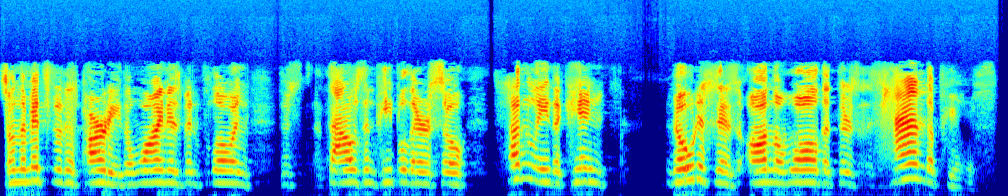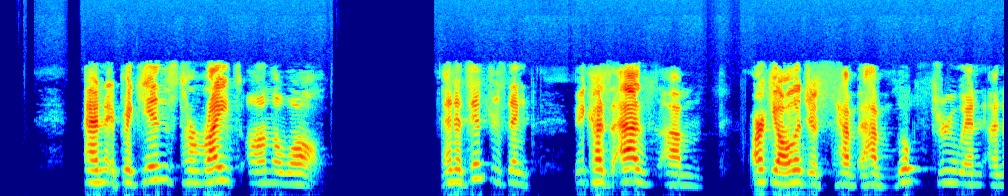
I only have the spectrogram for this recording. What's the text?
So in the midst of this party, the wine has been flowing. There's a thousand people there. So suddenly the king notices on the wall that there's this hand appears. And it begins to write on the wall. And it's interesting because as um, archaeologists have, have looked through and, and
